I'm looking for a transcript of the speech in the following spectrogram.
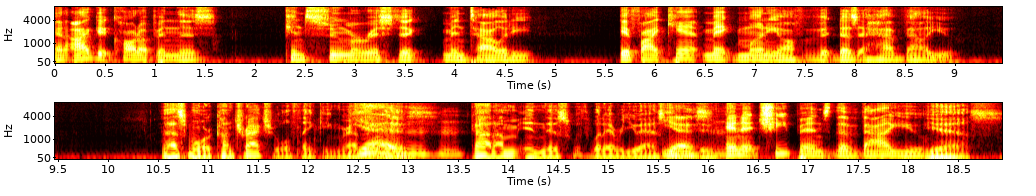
And I get caught up in this consumeristic mentality. If I can't make money off of it, does it have value? That's more contractual thinking rather Yes. than Mm-hmm. God, I'm in this with whatever you ask Yes. me to do. And it cheapens the value Yes.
